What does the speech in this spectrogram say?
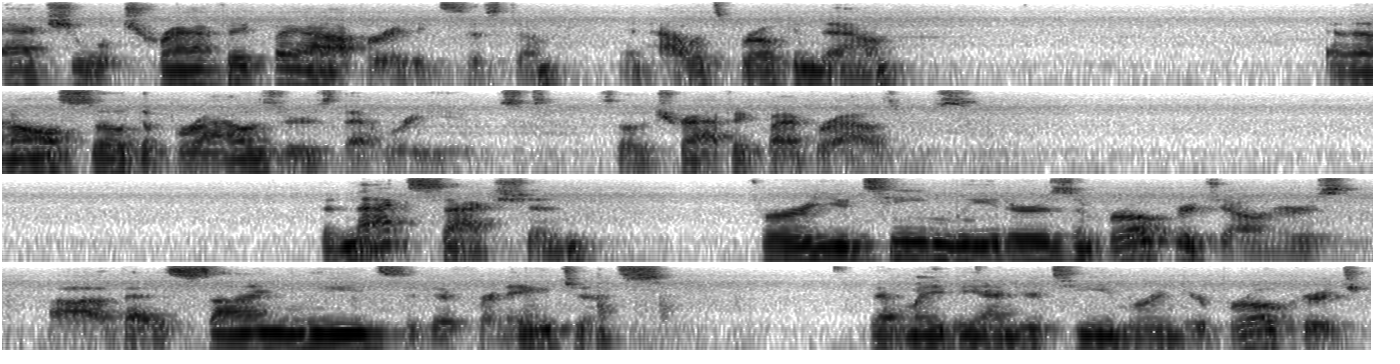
actual traffic by operating system and how it's broken down. And then also the browsers that were used. So the traffic by browsers. The next section for you team leaders and brokerage owners uh, that assign leads to different agents that may be on your team or in your brokerage,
